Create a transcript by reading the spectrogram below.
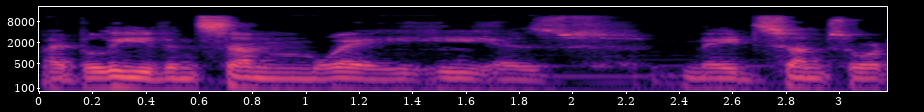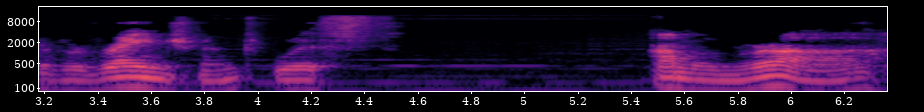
I believe in some way he has made some sort of arrangement with Amun Ra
